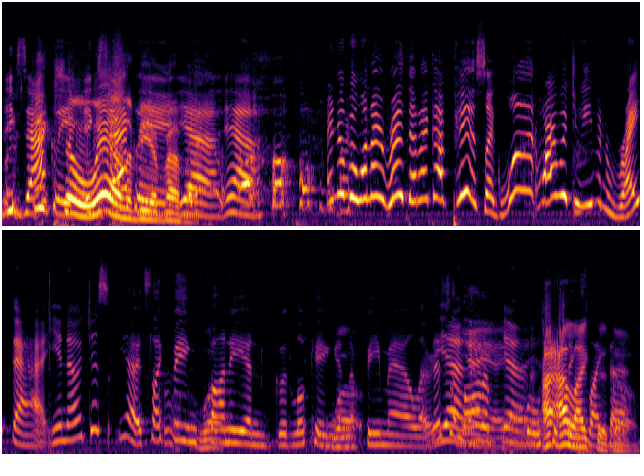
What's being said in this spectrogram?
know. exactly. so well to be a exactly. brother. Yeah, yeah. Oh I know, but when I read that, I got pissed. Like, what? Why would you even write that? You know, just Yeah, it's like being Well- funny and good looking and a female. And there's Yeah. a lot Yeah, of yeah, yeah. bullshit I, I liked like it that. though.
